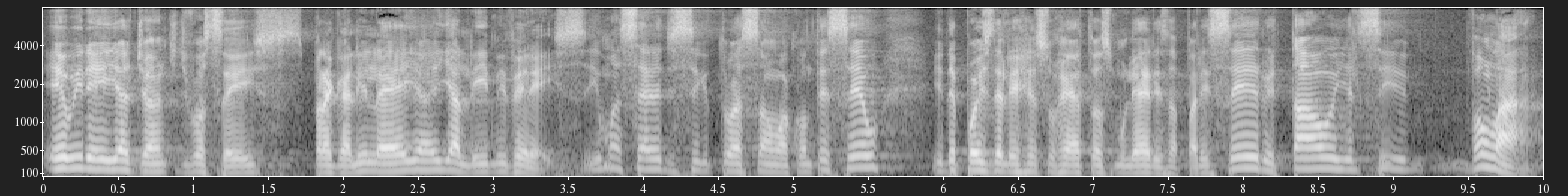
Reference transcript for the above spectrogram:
eu irei adiante de vocês para Galiléia e ali me vereis. E uma série de situação aconteceu, e depois dele ressurreto, as mulheres apareceram e tal, e ele disse: vão lá,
